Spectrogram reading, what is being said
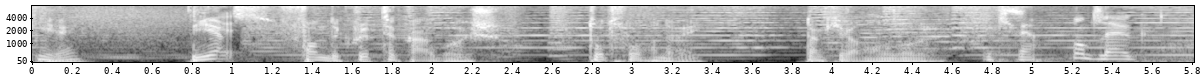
hè? Ja, Yes. van de Crypto Cowboys. Tot volgende week. Dankjewel, Hannelore. Dankjewel. Vond het leuk.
